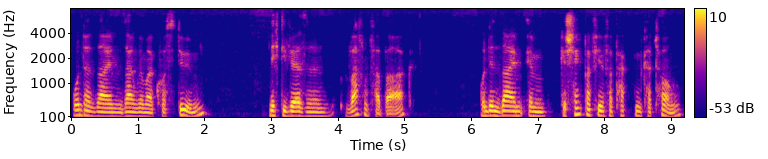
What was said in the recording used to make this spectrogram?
unter seinem, sagen wir mal, Kostüm nicht diverse Waffen verbarg und in seinem im Geschenkpapier verpackten Karton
